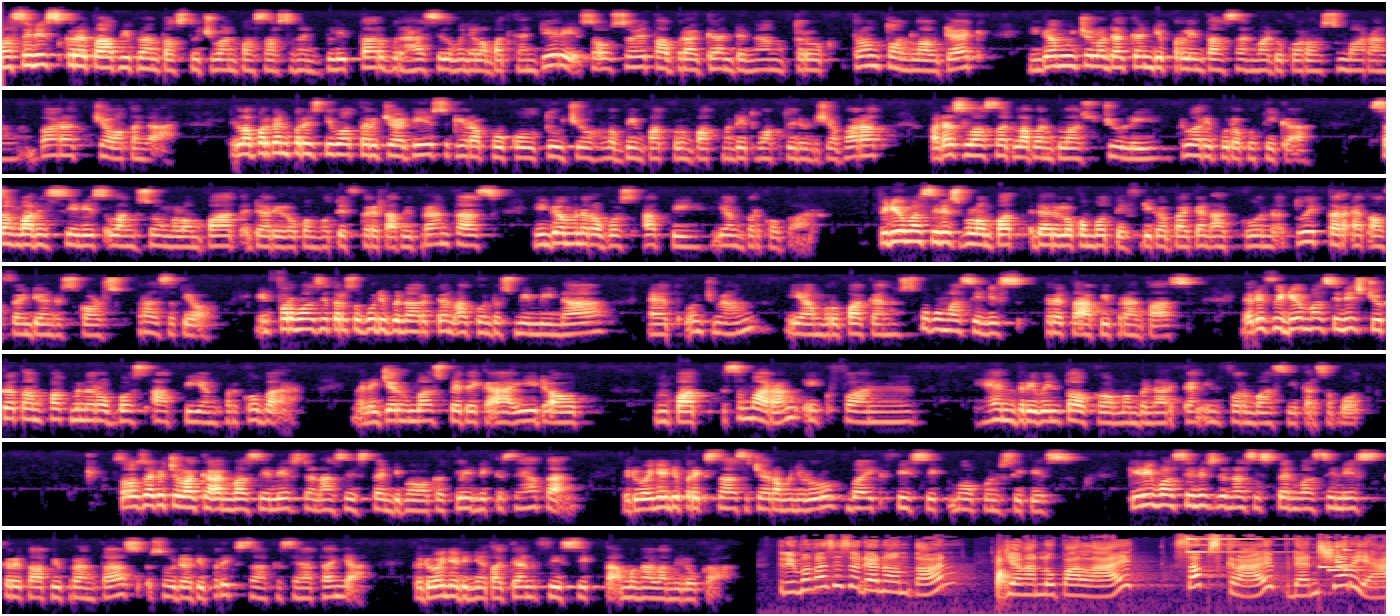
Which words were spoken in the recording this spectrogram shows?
Masinis kereta api berantas tujuan Pasar Senen Blitar berhasil menyelamatkan diri seusai tabrakan dengan truk tronton laudek hingga muncul ledakan di perlintasan Madukoro, Semarang, Barat, Jawa Tengah. Dilaporkan peristiwa terjadi sekira pukul 7 lebih 44 menit waktu Indonesia Barat pada Selasa 18 Juli 2023. Sang masinis langsung melompat dari lokomotif kereta api berantas hingga menerobos api yang berkobar. Video masinis melompat dari lokomotif dikabarkan akun Twitter at Alvendi underscore Prasetyo. Informasi tersebut dibenarkan akun resmi Mina at Unchman yang merupakan sepupu masinis kereta api berantas. Dari video masinis juga tampak menerobos api yang berkobar. Manajer Humas PT KAI Daop 4 Semarang, Ikvan Hendri Wintoko membenarkan informasi tersebut. Selesai kecelakaan masinis dan asisten dibawa ke klinik kesehatan. Keduanya diperiksa secara menyeluruh baik fisik maupun psikis. Kini masinis dan asisten masinis kereta api Prantas sudah diperiksa kesehatannya. Keduanya dinyatakan fisik tak mengalami luka. Terima kasih sudah nonton. Jangan lupa like, subscribe, dan share ya.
